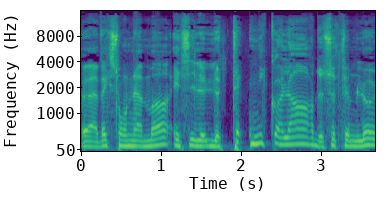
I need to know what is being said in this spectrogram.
avec son amant et c'est le, technicolor de ce film-là.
